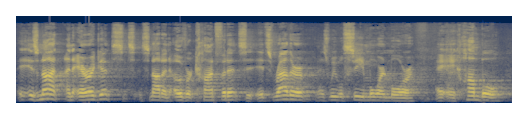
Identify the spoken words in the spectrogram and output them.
is not an arrogance, it's, it's not an overconfidence. It's rather, as we will see more and more, a, a humble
